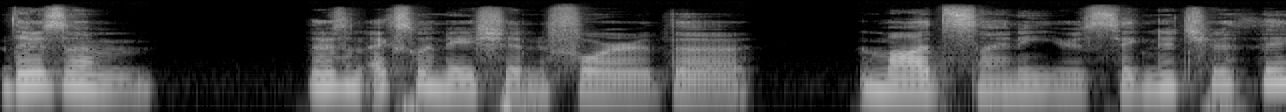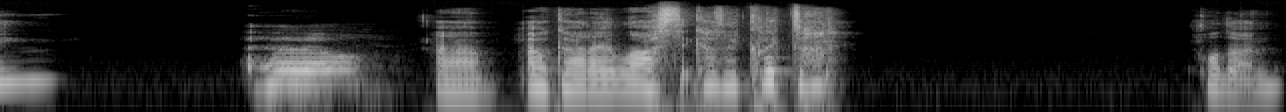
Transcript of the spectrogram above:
There's um, there's an explanation for the mod signing your signature thing. Oh. Um. Oh God, I lost it because I clicked on it. Hold on.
